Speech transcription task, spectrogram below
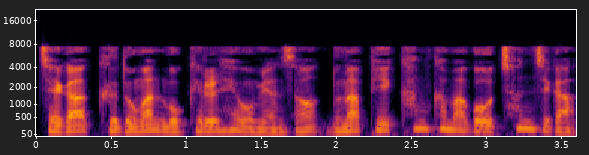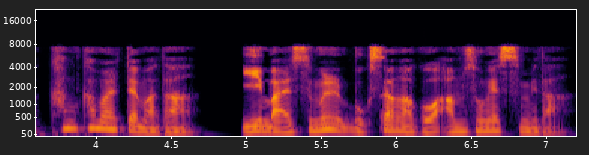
제가 그동안 목회를 해오면서 눈앞이 캄캄하고 천지가 캄캄할 때마다 이 말씀을 묵상하고 암송했습니다.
